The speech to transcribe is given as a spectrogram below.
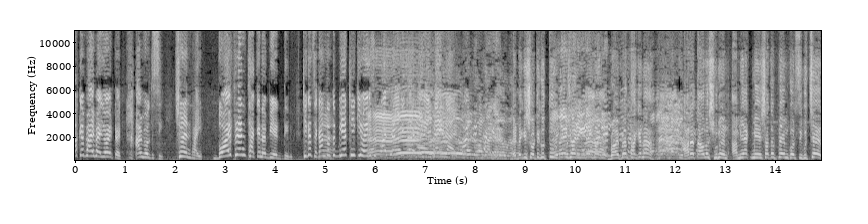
ওকে ভাই ভাই ওয়েট ওয়েট আমি বলতেছি শুনেন ভাই বয়ফ্রেন্ড থাকে না বিয়ের দিন ঠিক আছে কারণ তোর তো বিয়ে ঠিকই হয়ে গেছে। এটা কি সঠিক উত্তর এটাই সঠিক, এটাই সঠিক। বয়ফ্রেন্ড থাকে না আরে তাহলে শুনেন আমি এক মেয়ের সাথে প্রেম করছি বুঝছেন?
